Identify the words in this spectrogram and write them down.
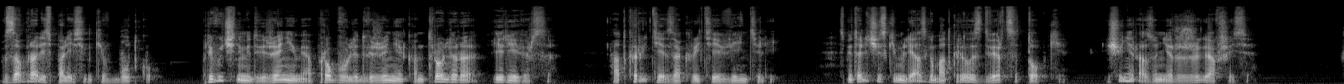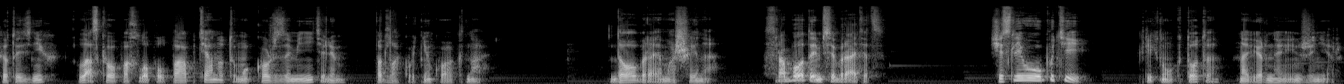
взобрались по лесенке в будку. Привычными движениями опробовали движение контроллера и реверса. Открытие-закрытие вентилей. С металлическим лязгом открылась дверца топки, еще ни разу не разжигавшейся. Кто-то из них ласково похлопал по обтянутому кожзаменителем подлокотнику окна. «Добрая машина! Сработаемся, братец!» «Счастливого пути!» – крикнул кто-то, наверное, инженер.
